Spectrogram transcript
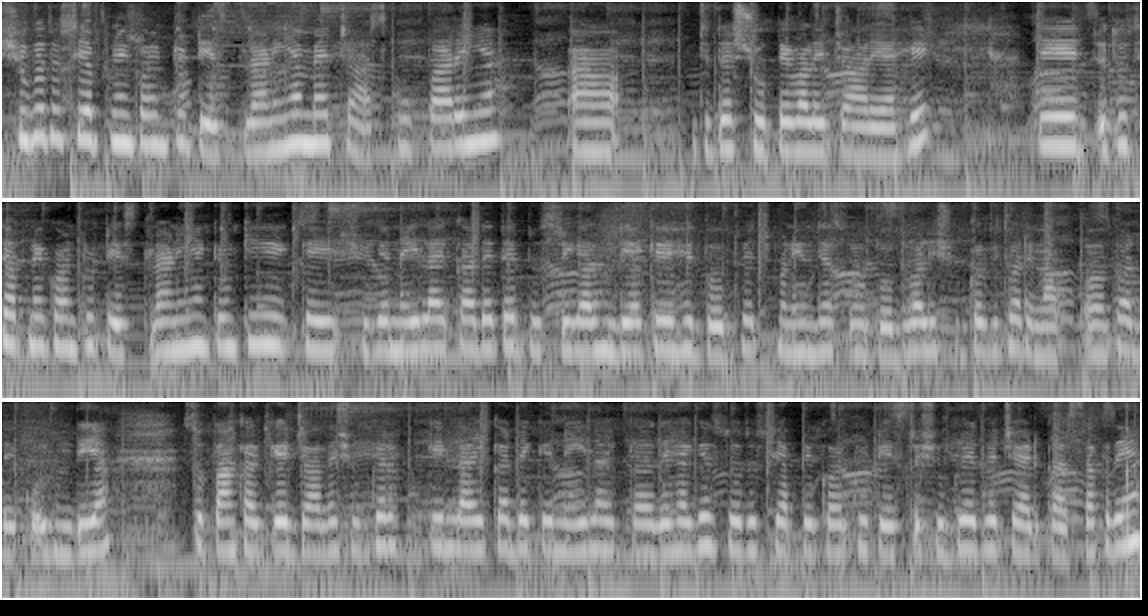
ਸ਼ੂਗਰ ਤੁਸੀਂ ਆਪਣੇ ਅਕੋਰਡਿੰਗ ਟੂ ਟੇਸਟ ਲੈਣੀ ਆ। ਮੈਂ 4 ਸਕੂਪ ਪਾ ਰਹੀ ਆ। ਜਿੱਦਾਂ ਛੋਟੇ ਵਾਲੇ ਚਾਰ ਆ ਇਹ। ਤੇ ਤੁਸੀਂ ਆਪਣੇ ਅਕੋਰਡਿੰਗ ਟੂ ਟੇਸਟ ਲੈਣੀ ਹੈ ਕਿਉਂਕਿ ਕਈ ਸ਼ੂਗਰ ਨਹੀਂ ਲਾਈਕ ਕਰਦੇ ਤੇ ਦੂਸਰੀ ਗੱਲ ਹੁੰਦੀ ਹੈ ਕਿ ਇਹ ਦੁੱਧ ਵਿੱਚ ਬਣੀ ਹੁੰਦੀ ਹੈ, ਸੋ ਦੁੱਧ ਵਾਲੀ ਸ਼ੂਗਰ ਵੀ ਤੁਹਾਡੇ ਨਾਲ ਤੁਹਾਡੇ ਕੋਲ ਹੁੰਦੀ ਆ। ਸੋ ਤਾਂ ਕਰਕੇ ਜ਼ਿਆਦਾ ਸ਼ੂਗਰ ਕਿ ਲਾਈਕ ਕਰਦੇ ਕਿ ਨਹੀਂ ਲਾਈਕ ਕਰਦੇ ਹੈਗੇ, ਸੋ ਤੁਸੀਂ ਆਪਣੇ ਅਕੋਰਡਿੰਗ ਟੂ ਟੇਸਟ ਸ਼ੂਗਰ ਇਹਦੇ ਵਿੱਚ ਐਡ ਕਰ ਸਕਦੇ ਆ।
